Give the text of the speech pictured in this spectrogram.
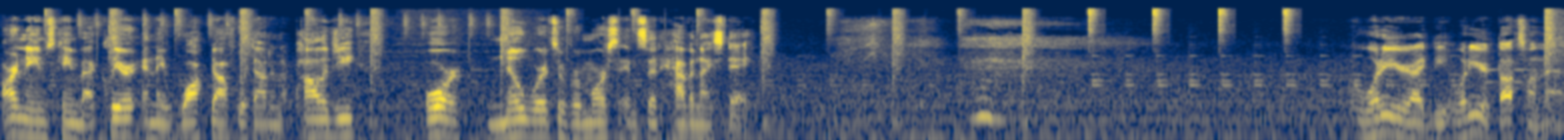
our names came back clear and they walked off without an apology or no words of remorse and said, Have a nice day. what are your idea what are your thoughts on that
